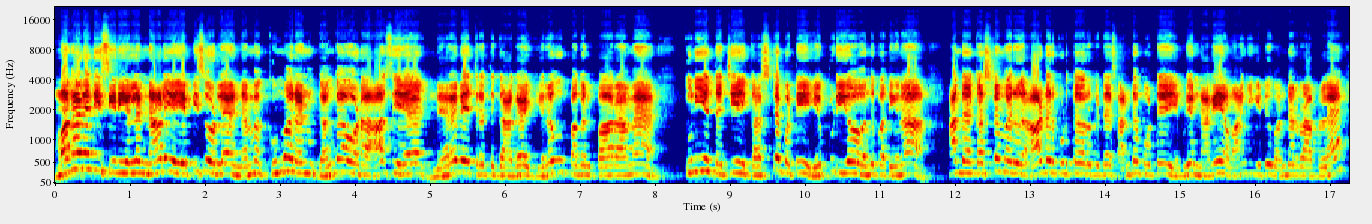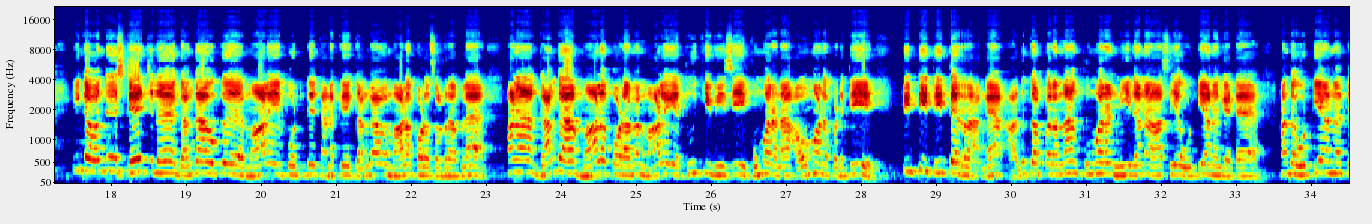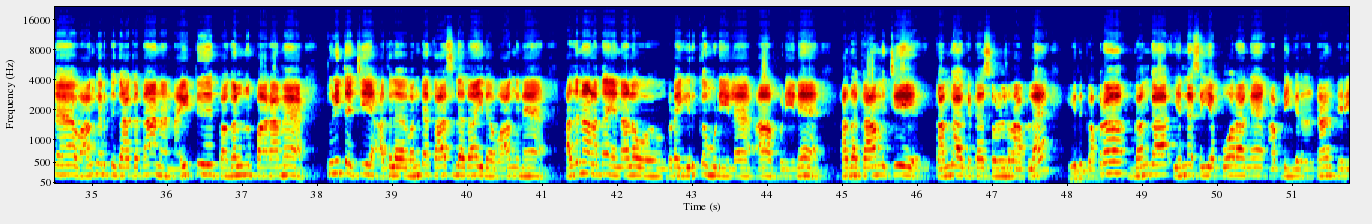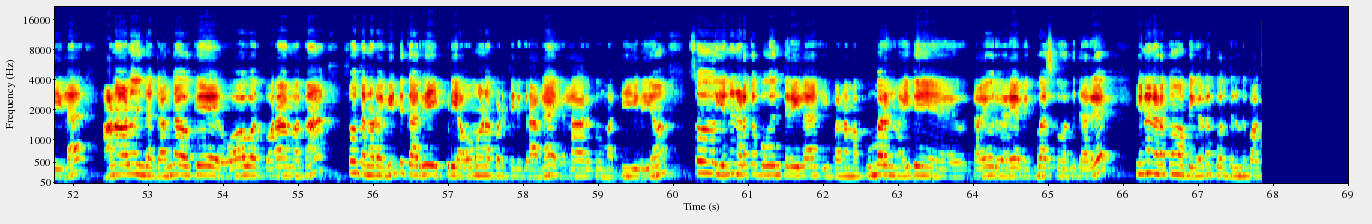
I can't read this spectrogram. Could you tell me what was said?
மகாநதி சீரியல்ல நாளைய எபிசோட்ல நம்ம குமரன் கங்காவோட ஆசையை நிறைவேத்துறதுக்காக இரவு பகல் பாராம துணியை தச்சு கஷ்டப்பட்டு எப்படியோ வந்து பார்த்தீங்கன்னா அந்த கஸ்டமர் ஆர்டர் கொடுத்தவர்கிட்ட சண்டை போட்டு எப்படியோ நகையை வாங்கிக்கிட்டு வந்துடுறாப்புல. இங்கே வந்து ஸ்டேஜில் கங்காவுக்கு மாலையை போட்டுட்டு தனக்கு கங்காவை மாலை போட சொல்கிறாப்புல ஆனால் கங்கா மாலை போடாமல் மாலையை தூக்கி வீசி குமரனை அவமானப்படுத்தி திட்டி தீர்த்தர்றாங்க அதுக்கப்புறம் தான் குமரன் நீ தானே ஆசையாக ஒட்டியானம் கேட்ட. அந்த ஒட்டியானத்தை வாங்கிறதுக்காக தான் நான் நைட்டு பகல்னு பாராம துணி தச்சு அதில் வந்த காசில் தான் இதை வாங்கினேன். அதனால தான் என்னால் உன் கூட இருக்க முடியல அப்படின்னு அதை காமிச்சு கங்கா கிட்ட சொல்கிறாப்புல இதுக்கப்புறம் கங்கா என்ன செய்ய போகிறாங்க அப்படிங்கிறது தான் தெரியல. ஆனாலும் இந்த கங்காவுக்கு ஓவர் பொறாம தான் ஸோ தன்னோட வீட்டுக்காரையே இப்படி அவமானப்படுத்தி இருக்கிறாங்க எல்லாருக்கும் மத்தியிலையும். ஸோ என்ன நடக்க போகுதுன்னு தெரியல. இப்போ நம்ம குமரன் மைதி தலைவர் வேறையா பிக் பாஸ்க்கு வந்துட்டாரு. என்ன நடக்கும் அப்படிங்கிறத பொறுத்திருந்து பார்க்க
